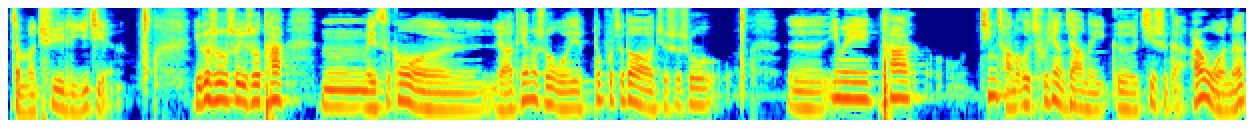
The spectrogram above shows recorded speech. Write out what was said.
怎么去理解呢？有的时候，所以说他，嗯，每次跟我聊天的时候，我也都不知道，就是说，呃，因为他经常都会出现这样的一个既视感，而我呢，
